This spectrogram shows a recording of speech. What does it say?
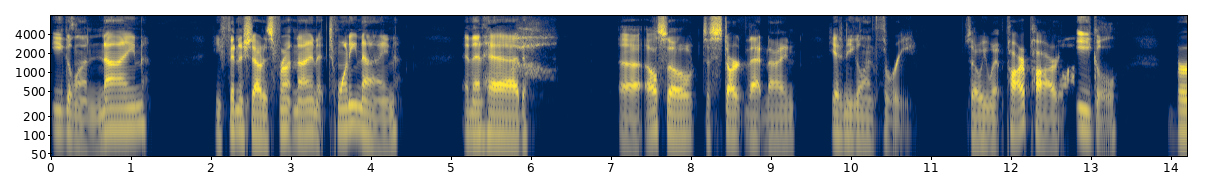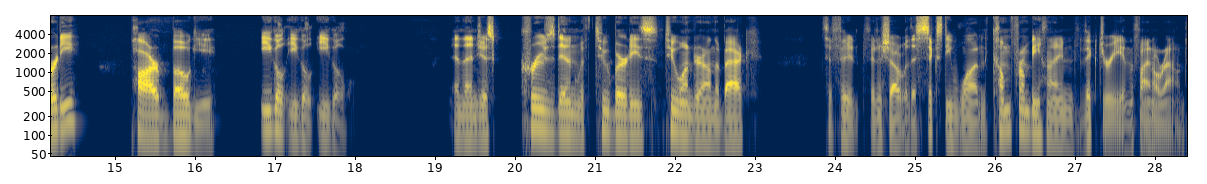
eagle on nine. He finished out his front nine at 29, and then had uh, also to start that nine, he had an eagle on three. So he went par par, eagle, birdie, par, bogey, eagle, eagle, eagle, and then just cruised in with two birdies, two under on the back to fi- finish out with a 61 come from behind victory in the final round.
